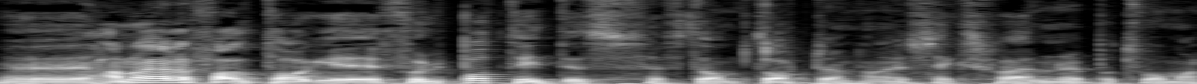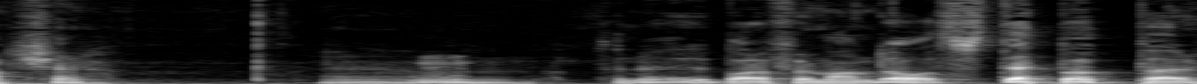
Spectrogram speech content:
Eh, han har i alla fall tagit full pott hittills efter omstarten. Han har ju sex stjärnor på två matcher. Eh, mm. Så nu är det bara för de andra att steppa upp här.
